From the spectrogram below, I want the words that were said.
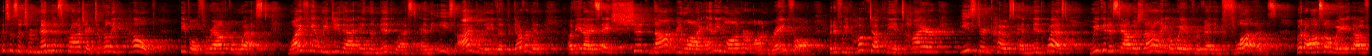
This was a tremendous project to really help people throughout the West. Why can't we do that in the Midwest and the East? I believe that the government of the United States should not rely any longer on rainfall, but if we hooked up the entire eastern coast and Midwest, we could establish not only a way of preventing floods, but also a way of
